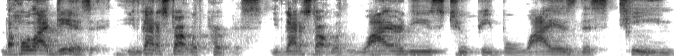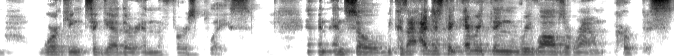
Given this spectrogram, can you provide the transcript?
the whole idea is you've got to start with purpose. You've got to start with why are these two people, why is this team working together in the first place? And, and so, because I, I just think everything revolves around purpose,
